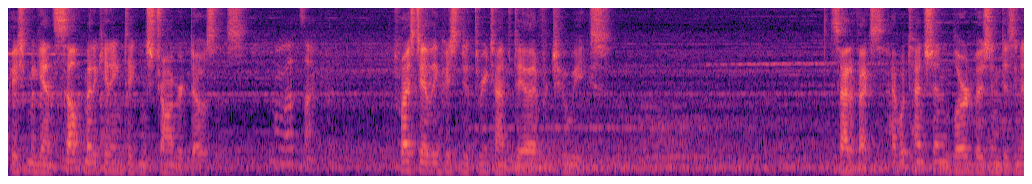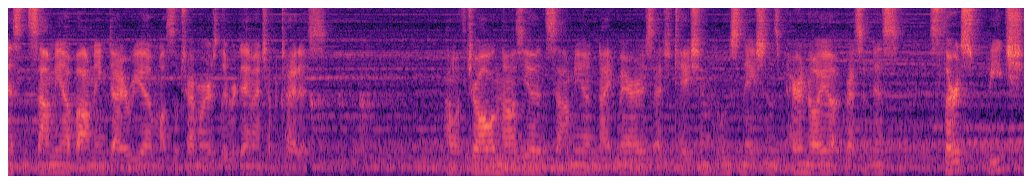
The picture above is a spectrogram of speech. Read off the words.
Patient began self-medicating, taking stronger doses. Well, that's not good. Twice daily, increasing to three times daily for two weeks. Side effects hypotension, blurred vision, dizziness, insomnia, vomiting, diarrhea, muscle tremors, liver damage, hepatitis. On withdrawal, nausea, insomnia, nightmares, agitation, hallucinations, paranoia, aggressiveness, slurred speech,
